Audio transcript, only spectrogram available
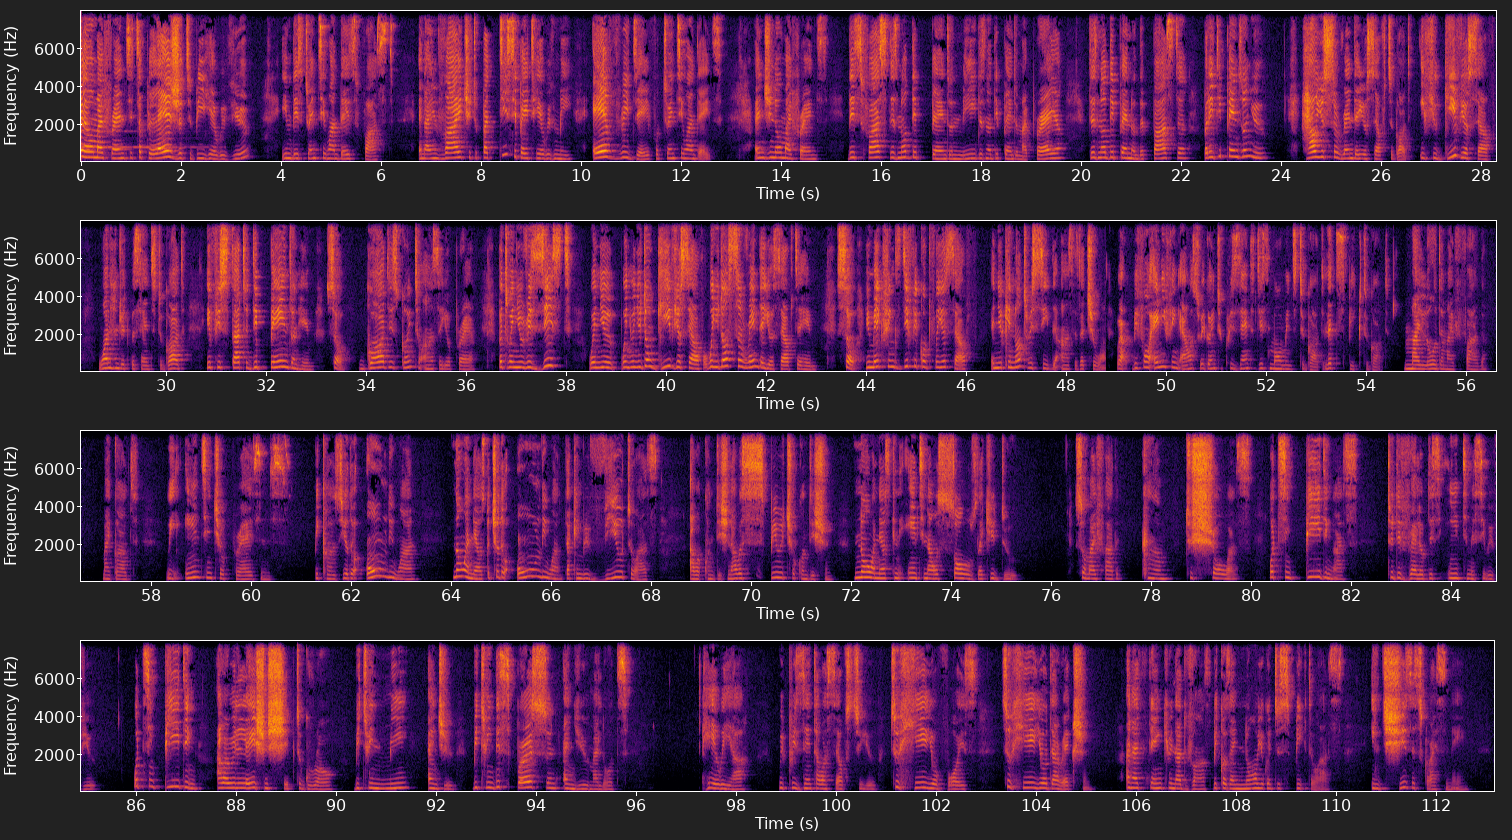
Hello, my friends. It's a pleasure to be here with you in this 21 days fast. And I invite you to participate here with me every day for 21 days. And you know, my friends, this fast does not depend on me, does not depend on my prayer, does not depend on the pastor, but it depends on you. How you surrender yourself to God. If you give yourself 100% to God, if you start to depend on Him, so God is going to answer your prayer. But when you resist, when you when, when you don't give yourself, when you don't surrender yourself to Him, so you make things difficult for yourself and you cannot receive the answers that you want. Well, before anything else, we're going to present this moment to God. Let's speak to God. My Lord and my Father, my God, we enter into your presence because you're the only one, no one else, but you're the only one that can reveal to us our condition, our spiritual condition. No one else can enter in our souls like you do. So, my Father, come to show us what's impeding us to develop this intimacy with you. What's impeding our relationship to grow between me and you, between this person and you, my lords. Here we are. We present ourselves to you to hear your voice, to hear your direction. And I thank you in advance because I know you're going to speak to us. In Jesus Christ's name,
